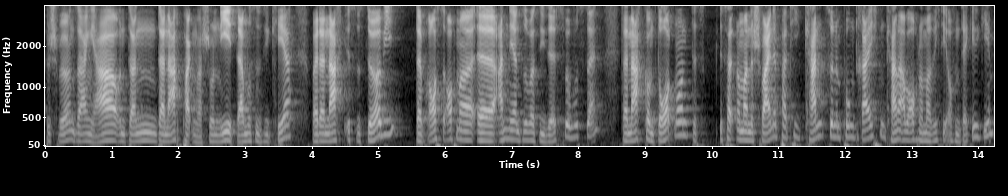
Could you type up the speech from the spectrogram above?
beschwören sagen, ja, und dann danach packen wir schon. Nee, da muss ein Sieg her, weil danach ist es Derby. Da brauchst du auch mal äh, annähernd sowas wie Selbstbewusstsein. Danach kommt Dortmund, das ist halt nochmal eine Schweinepartie, kann zu einem Punkt reichen, kann aber auch nochmal richtig auf den Deckel geben.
